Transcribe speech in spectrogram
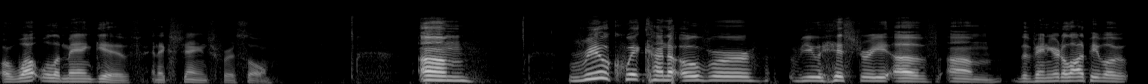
Or what will a man give in exchange for a soul? Um, real quick, kind of overview history of um, the vineyard. A lot of people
